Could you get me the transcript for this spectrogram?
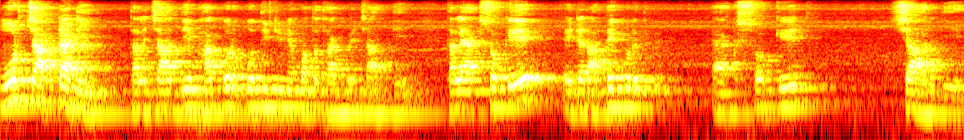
মোট চারটা টিন তাহলে চার দিয়ে ভাগ করো প্রতি টিনে কত থাকবে? চার দিয়ে। তাহলে একশোকে এটা রাফে করে দেবে। একশোকে চার দিয়ে।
